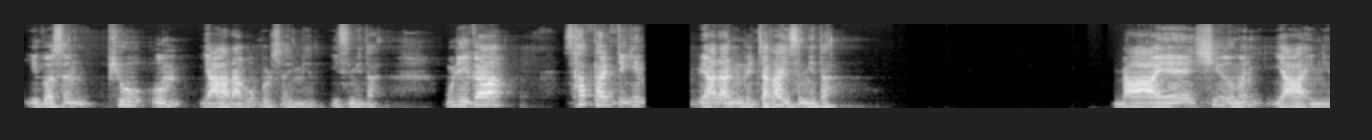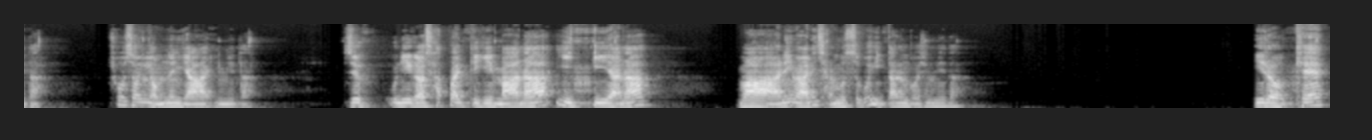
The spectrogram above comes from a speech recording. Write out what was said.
이것은 표음 야라고 볼 수 있습니다. 우리가 사팔뛰기 야라는 글자가 있습니다. 마의 시음은 야입니다. 초성이 없는 야입니다. 즉 우리가 사팔뛰기 마나 이끼야나 많이 많이 잘못 쓰고 있다는 것입니다. 이렇게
